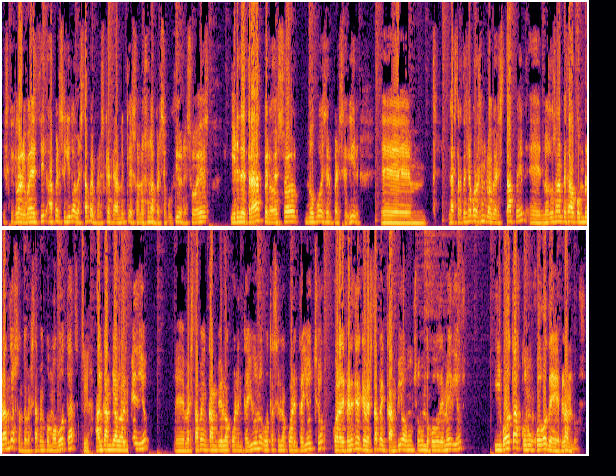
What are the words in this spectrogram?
es que claro, iba a decir, ha perseguido a Verstappen, pero es que realmente eso no es una persecución, eso es ir detrás, pero eso no puede ser perseguir. Eh, la estrategia, por ejemplo, de Verstappen, eh, los dos han empezado con blandos, tanto Verstappen como Bottas, Sí, han cambiado al medio. Eh, Verstappen cambió en la 41, Bottas en la 48, con la diferencia de que Verstappen cambió a un segundo juego de medios y Bottas con un juego de blandos.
